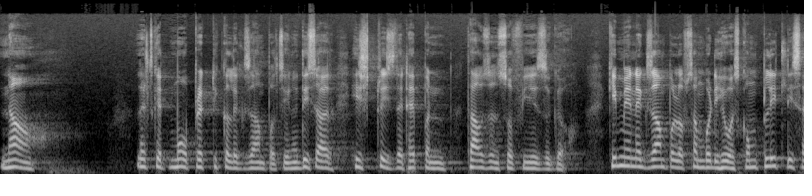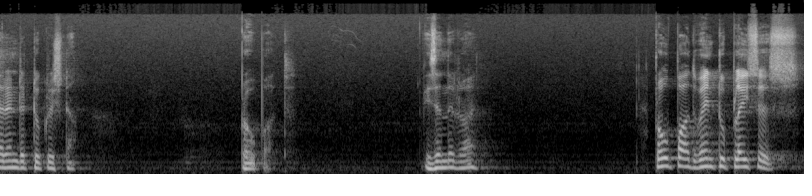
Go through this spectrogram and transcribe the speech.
Now, let's get more practical examples. You know, these are histories that happened thousands of years ago. Give me an example of somebody who was completely surrendered to Krishna. Prabhupada. Isn't that right? Prabhupada went to places,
